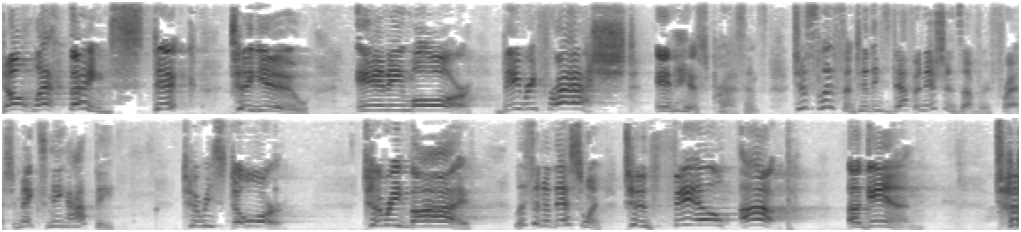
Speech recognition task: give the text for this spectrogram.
Don't let things stick to you anymore. Be refreshed in His presence. Just listen to these definitions of refresh. It makes me happy. To restore, to revive. Listen to this one. To fill up again. To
